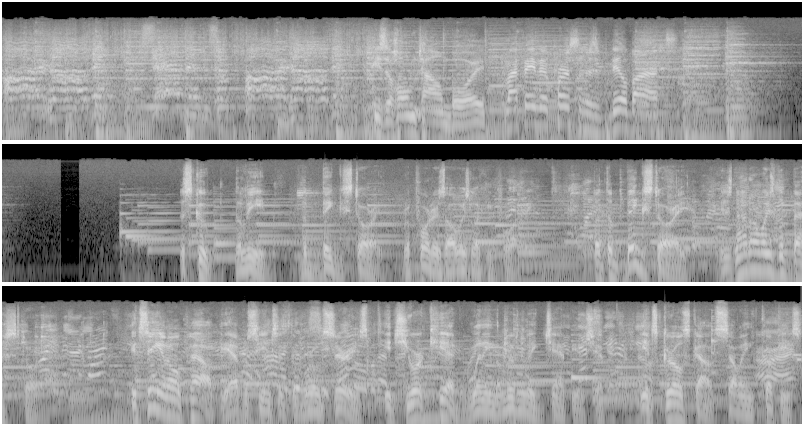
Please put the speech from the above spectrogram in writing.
heart of it. Seven's a part of it. He's a hometown boy. My favorite person is Bill Bonds. The scoop, the lead, the big story. Reporters always looking for it. But the big story is not always the best story. It's seeing an old pal you haven't seen since the World Series. It's your kid winning the Little League Championship. It's Girl Scouts selling cookies.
